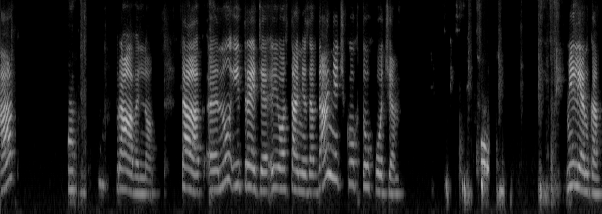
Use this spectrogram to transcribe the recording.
так? Так. Правильно. Так, е, ну і третє, і останнє завданнячко, хто хоче? Міленка.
